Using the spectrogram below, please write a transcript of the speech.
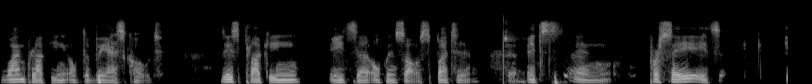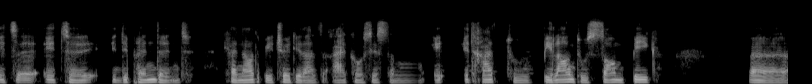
one plugin of the VS Code. This plugin is uh, open source, but uh, it's um, per se, it's it's a it's a independent, cannot be treated as an ecosystem. It it has to belong to some big uh,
